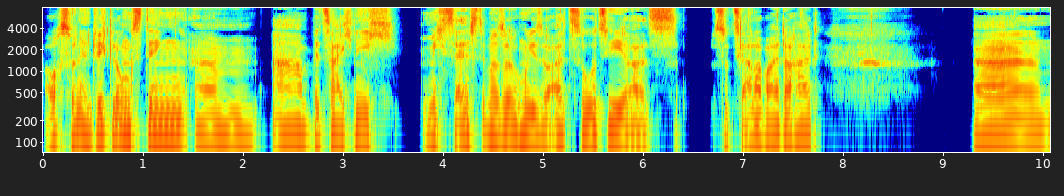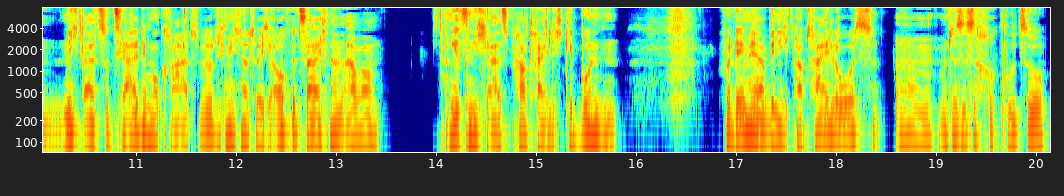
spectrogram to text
auch so ein Entwicklungsding. Ähm, A, bezeichne ich mich selbst immer so irgendwie so als Sozi, als Sozialarbeiter halt. Ähm, nicht als Sozialdemokrat würde ich mich natürlich auch bezeichnen, aber jetzt nicht als parteilich gebunden. Von dem her bin ich parteilos ähm, und das ist auch gut so.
